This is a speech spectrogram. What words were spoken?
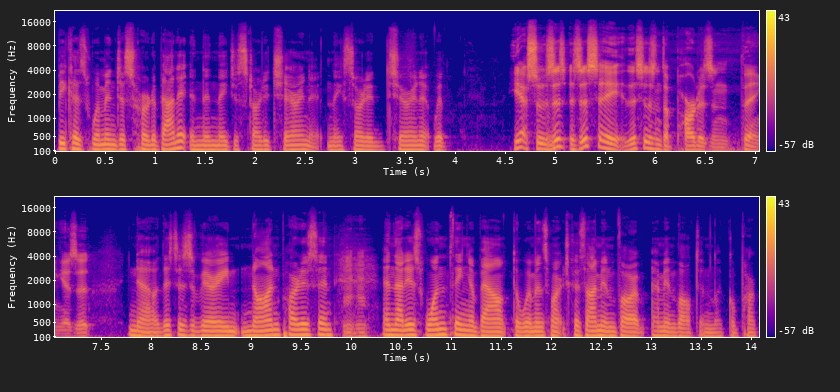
because women just heard about it and then they just started sharing it and they started sharing it with Yeah. So is this is this a this isn't a partisan thing, is it? No, this is a very nonpartisan, Mhm. and that is one thing about the Women's March because I'm involved. I'm involved in local par-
